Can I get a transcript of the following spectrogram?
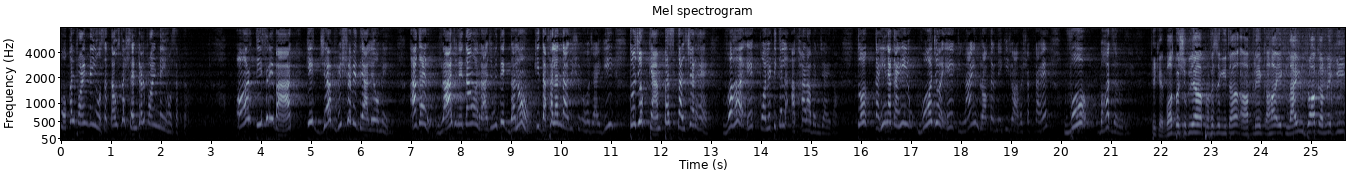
फोकल पॉइंट नहीं हो सकता, उसका सेंट्रल पॉइंट नहीं हो सकता। और तीसरी बात कि जब विश्वविद्यालयों में अगर राजनेताओं और राजनीतिक दलों की दखल अंदाजी शुरू हो जाएगी तो जो कैंपस कल्चर है वह एक पॉलिटिकल अखाड़ा बन जाएगा। तो कहीं ना कहीं वो जो एक लाइन ड्रॉ करने की जो आवश्यकता है, वो बहुत ज़रूरी है। ठीक है, बहुत बहुत शुक्रिया प्रोफेसर गीता। आपने कहा एक लाइन ड्रॉ करने की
